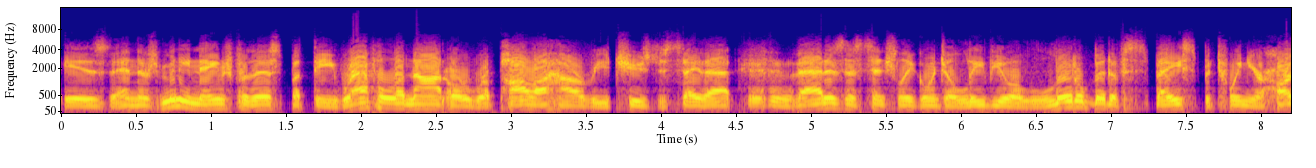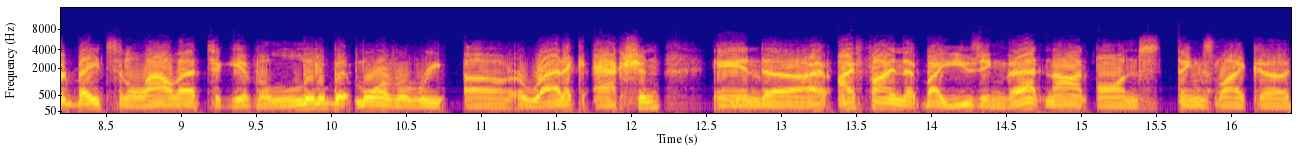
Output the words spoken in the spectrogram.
is, and there's many names for this, but the Rapala knot or Rapala, however you choose to say that, Mm-hmm. that is essentially going to leave you a little bit of space between your hard baits and allow that to give a little bit more of a re, uh, erratic action. And uh, I, I find that by using that knot on things like uh,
